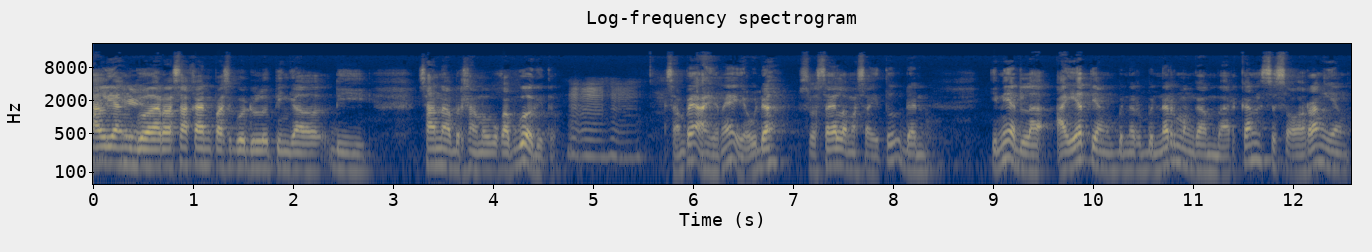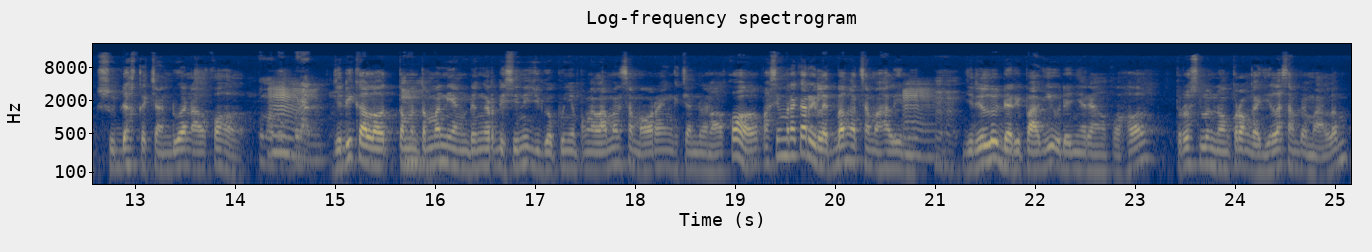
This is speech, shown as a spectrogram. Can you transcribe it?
Hal yang Iya. gua rasakan pas gue dulu tinggal di sana bersama bokap gua gitu. Sampai akhirnya ya udah selesai lah masa itu dan ini adalah ayat yang benar-benar menggambarkan seseorang yang sudah kecanduan alkohol. pemabuk berat. Jadi kalau teman-teman yang denger di sini juga punya pengalaman sama orang yang kecanduan alkohol, pasti mereka relate banget sama hal ini. Mm. Jadi lu dari pagi udah nyari alkohol, terus lu nongkrong gak jelas sampai malam,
